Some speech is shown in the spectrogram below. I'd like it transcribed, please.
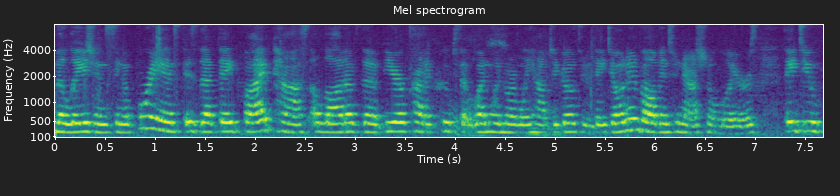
Malaysians, Singaporeans, is that they bypass a lot of the bureaucratic hoops that one would normally have to go through. They don't involve international lawyers. They do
